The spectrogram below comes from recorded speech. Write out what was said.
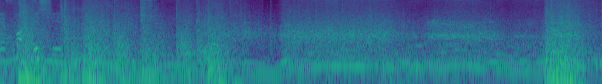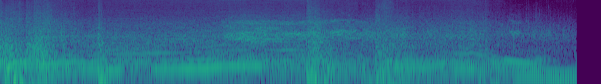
Man, fuck this shit.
